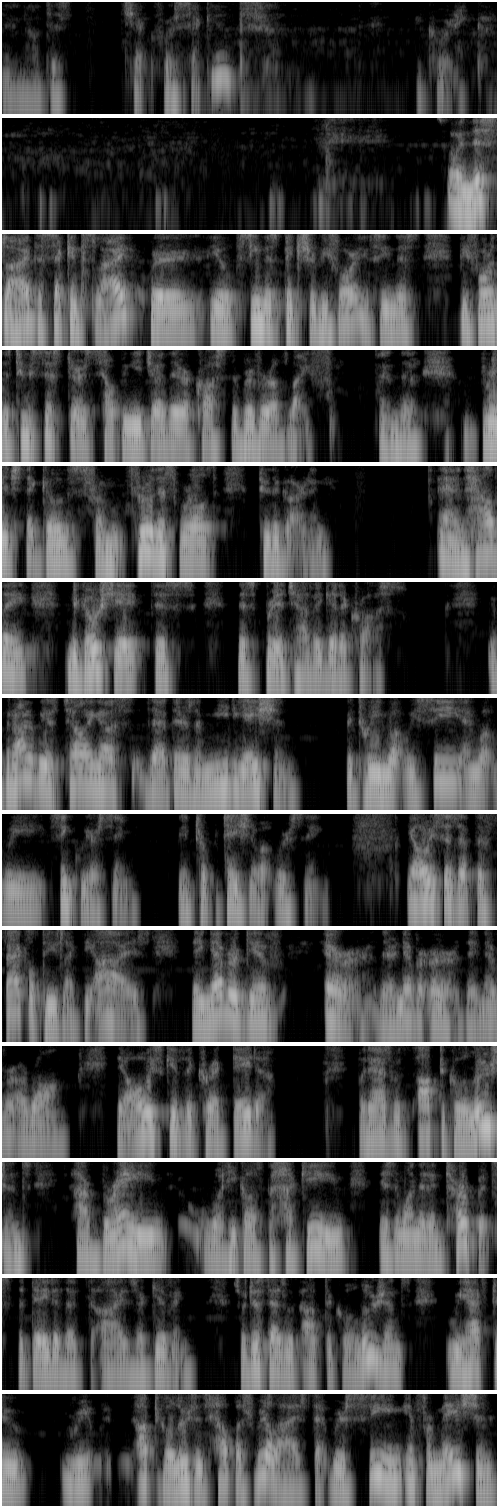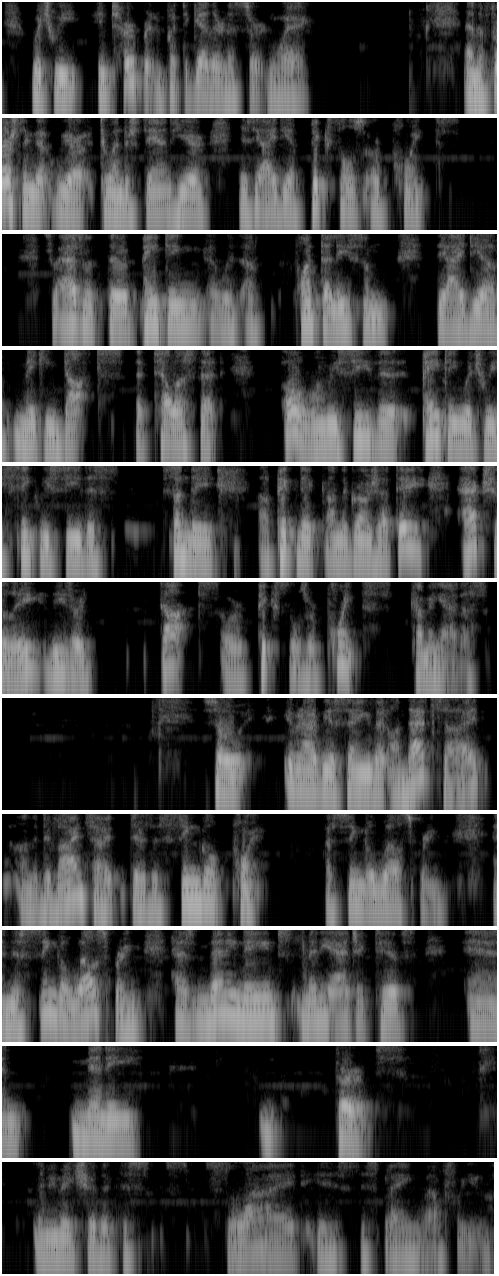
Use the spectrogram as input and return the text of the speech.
And I'll just check for a second. Recording. So in this slide, the second slide, where you've seen this picture before, you've seen this before, the two sisters helping each other across the river of life and the bridge that goes from through this world to the garden and how they negotiate this, this bridge, how they get across. Ibn Arabi is telling us that there's a mediation between what we see and what we think we are seeing, the interpretation of what we're seeing. He always says that the faculties, like the eyes, they never give error. They're never error. They never are wrong. They always give the correct data. But as with optical illusions, our brain, what he calls the hakim, is the one that interprets the data that the eyes are giving. So just as with optical illusions, we have to re- optical illusions help us realize that we're seeing information which we interpret and put together in a certain way. And the first thing that we are to understand here is the idea of pixels or points. So as with the painting uh, with, of pointillism, the idea of making dots that tell us that, oh, when we see the painting, which we think we see this Sunday uh, picnic on the Grand Jatte, actually, these are dots or pixels or points coming at us. So Ibn Arabi is saying that on that side, on the divine side, there's a single point, a single wellspring. And this single wellspring has many names, many adjectives, and many verbs let me make sure that this slide is displaying well for you.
